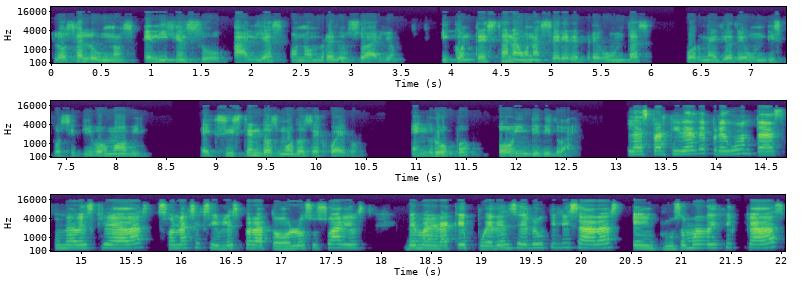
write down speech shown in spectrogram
Los alumnos eligen su alias o nombre de usuario y contestan a una serie de preguntas por medio de un dispositivo móvil. Existen dos modos de juego, en grupo o individual. Las partidas de preguntas, una vez creadas, son accesibles para todos los usuarios, de manera que pueden ser reutilizadas e incluso modificadas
